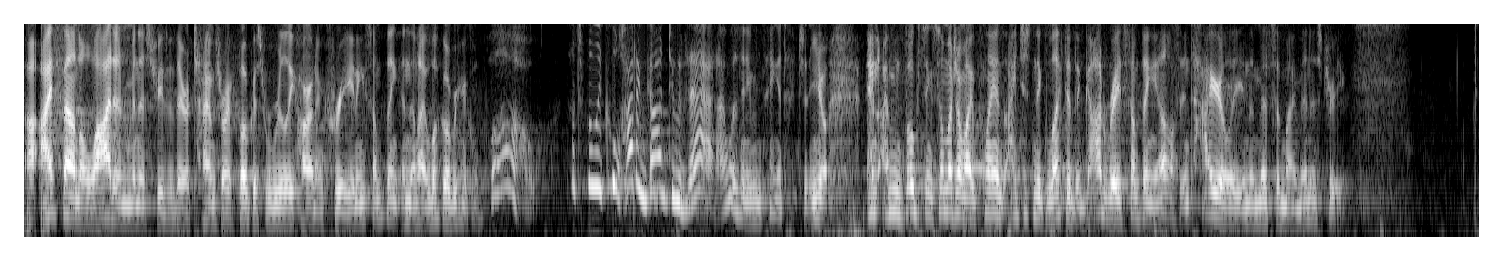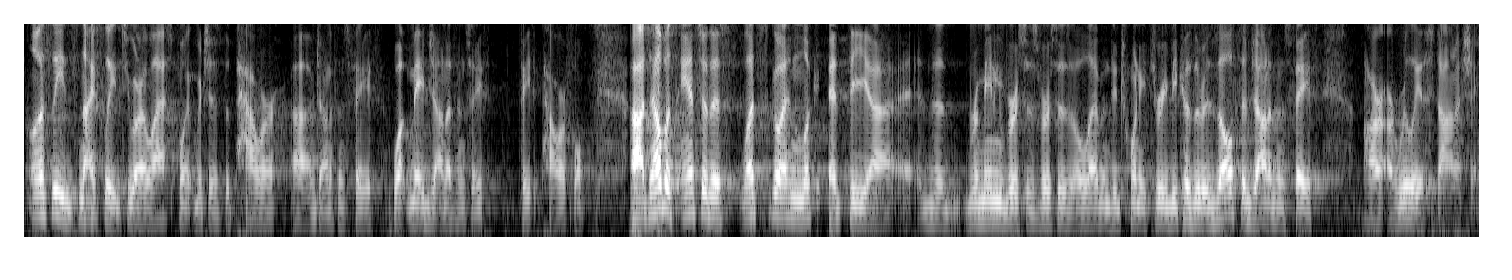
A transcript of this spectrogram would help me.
Uh, I found a lot in ministry that there are times where I focus really hard on creating something, and then I look over here and go, whoa that's really cool. How did God do that? I wasn't even paying attention. You know, and I've been focusing so much on my plans, I just neglected that God raised something else entirely in the midst of my ministry. Well, this leads nicely to our last point, which is the power uh, of Jonathan's faith. What made Jonathan's faith, faith powerful? Uh, to help us answer this, let's go ahead and look at the, uh, the remaining verses, verses 11 through 23, because the results of Jonathan's faith are, are really astonishing.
